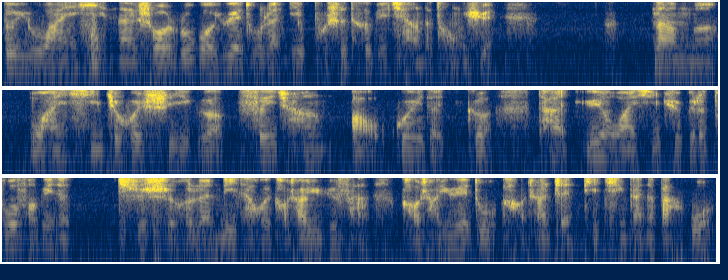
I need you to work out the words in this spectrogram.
对于完形来说，如果阅读能力不是特别强的同学，那么完形就会是一个非常宝贵的一个，它运用完形具备了多方面的知识和能力，它会考察语法、考察阅读、考察整体情感的把握。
